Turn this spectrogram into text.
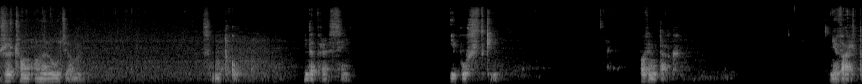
życzą one ludziom. Smutku, depresji i pustki. Powiem tak. Nie warto.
